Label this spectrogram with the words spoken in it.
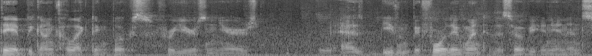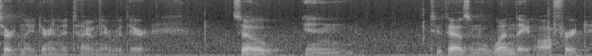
They had begun collecting books for years and years, as even before they went to the Soviet Union, and certainly during the time they were there. So in 2001, they offered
